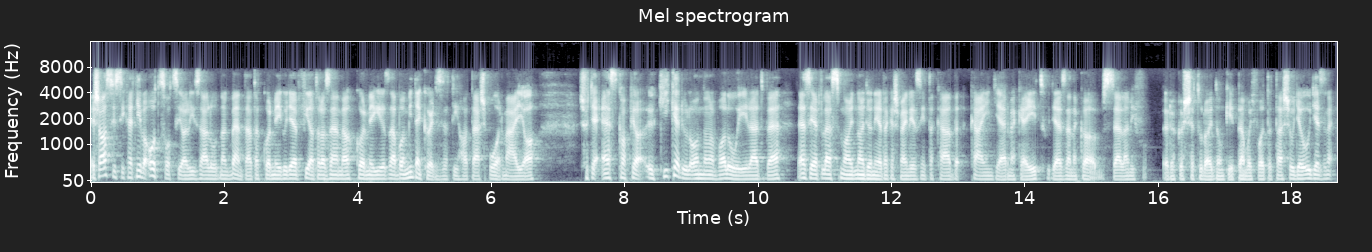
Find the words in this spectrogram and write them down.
És azt hiszik, hát nyilván ott szocializálódnak bent, tehát akkor még ugye fiatal az elme, akkor még igazából minden környezeti hatás formálja És hogyha ezt kapja, ő kikerül onnan a való életbe, ezért lesz majd nagyon érdekes megnézni itt a Káin gyermekeit, ugye ez ennek a szellemi örököse tulajdonképpen, vagy folytatása. Ugye úgy ezen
